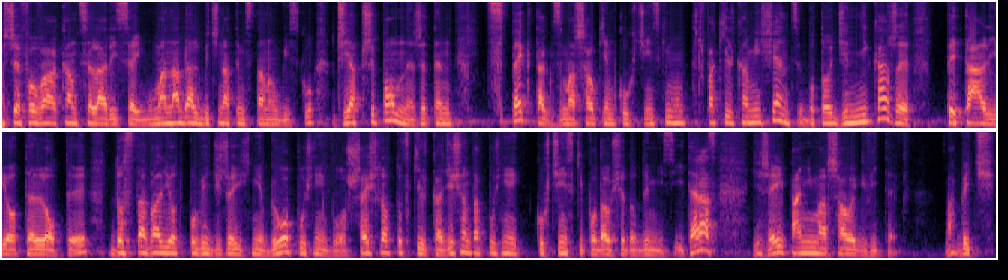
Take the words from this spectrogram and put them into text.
szefowa kancelarii Sejmu ma nadal być na tym stanowisku, znaczy ja przypomnę, że ten spektakl z marszałkiem Kuchcińskim on trwa kilka miesięcy, bo to dziennikarze pytali o te loty, dostawali odpowiedzi, że ich nie było, później było sześć lotów, kilkadziesiąt, a później Kuchciński podał się do dymisji. I teraz, jeżeli pani marszałek Witek ma być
